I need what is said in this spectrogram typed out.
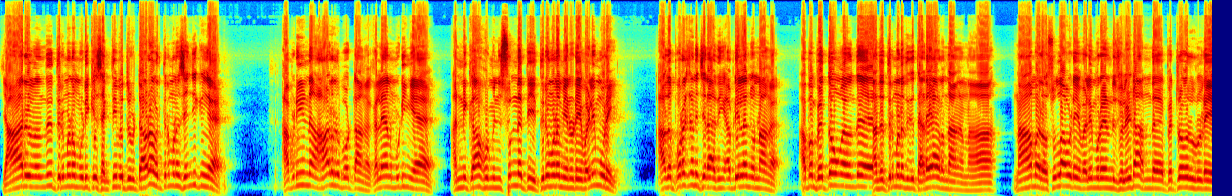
யார் வந்து திருமணம் முடிக்க சக்தி பெற்று விட்டாரோ அவர் திருமணம் செஞ்சுக்குங்க. அப்படின்னு ஆர்டர் போட்டாங்க. கல்யாணம் முடிங்க. அன்னிக்காக மின் சுண்ணத்தி திருமணம் என்னுடைய வழிமுறை. அதை புறக்கணிச்சிடாதீங்க. அப்படிலாம் சொன்னாங்க. அப்போ பெற்றவங்க வந்து அந்த திருமணத்துக்கு தடையாக இருந்தாங்கன்னா நாம ரசுல்லாவுடைய வழிமுறைன்னு சொல்லிட்டு அந்த பெற்றோர்களுடைய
